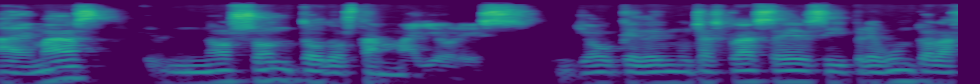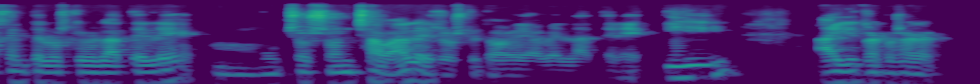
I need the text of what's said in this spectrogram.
además, no son todos tan mayores. Yo que doy muchas clases y pregunto a la gente, los que ven la tele, muchos son chavales los que todavía ven la tele. Y hay otra cosa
